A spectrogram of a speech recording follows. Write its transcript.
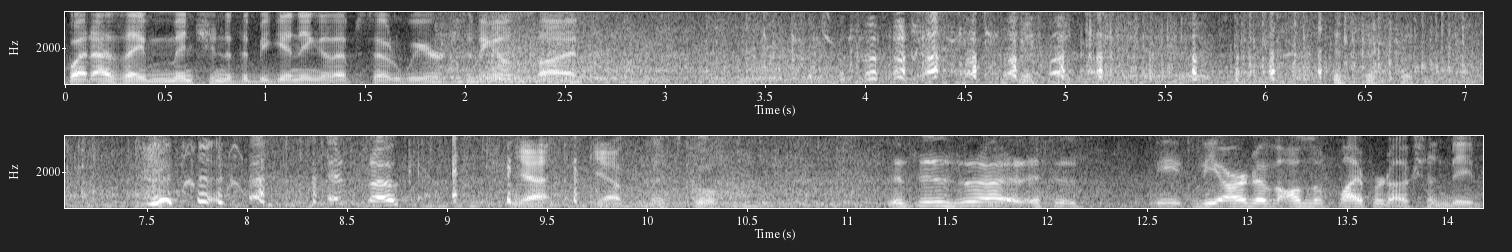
But as I mentioned at the beginning of the episode, we are sitting outside. it's okay. Yeah, yep, that's cool. This is uh, this is the, the art of on the fly production. Indeed.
